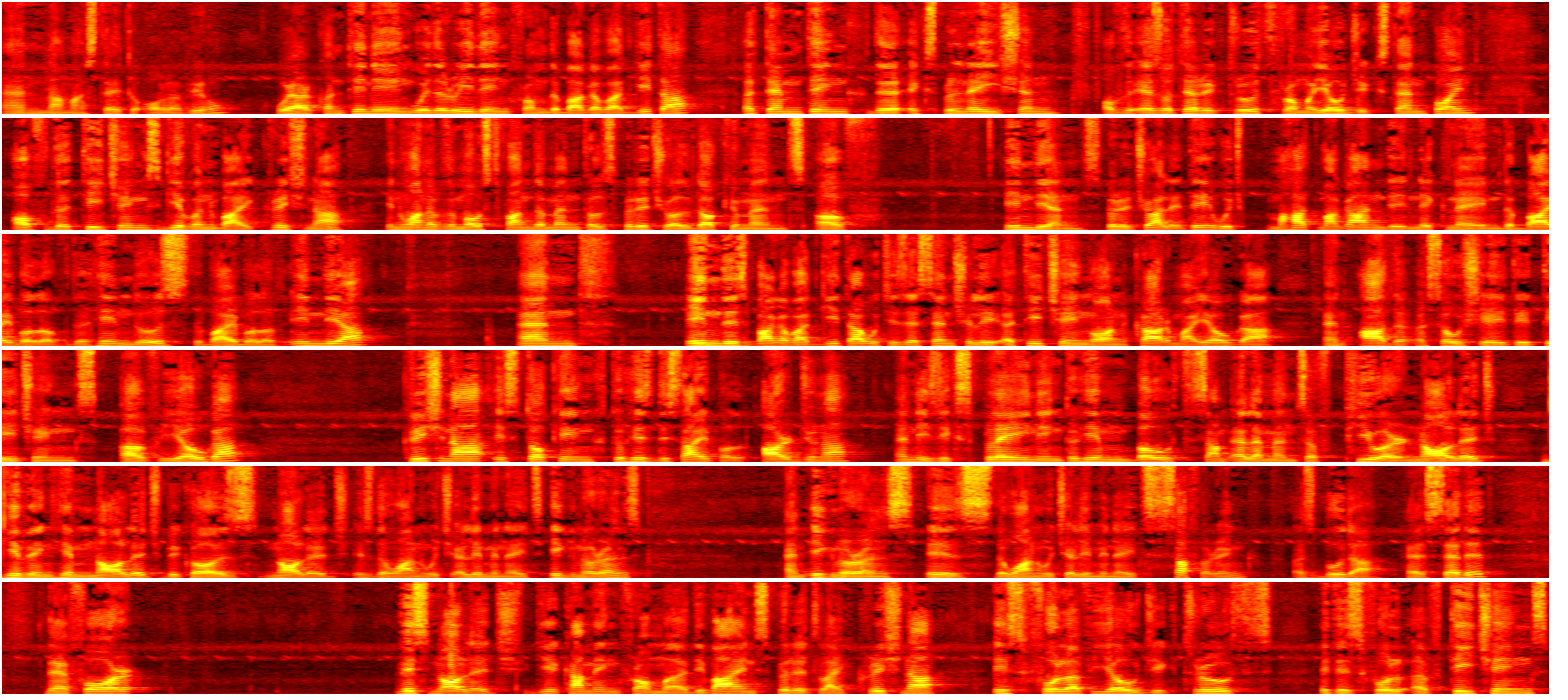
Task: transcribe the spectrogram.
and namaste to all of you. We are continuing with the reading from the Bhagavad Gita, attempting the explanation of the esoteric truth from a yogic standpoint of the teachings given by Krishna in one of the most fundamental spiritual documents of Indian spirituality, which Mahatma Gandhi nicknamed the Bible of the Hindus, the Bible of India. And in this Bhagavad Gita, which is essentially a teaching on karma yoga and other associated teachings of yoga, Krishna is talking to his disciple Arjuna and is explaining to him both some elements of pure knowledge, giving him knowledge because knowledge is the one which eliminates ignorance, and ignorance is the one which eliminates suffering, as Buddha has said it. Therefore, this knowledge coming from a divine spirit like Krishna is full of yogic truths, it is full of teachings,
